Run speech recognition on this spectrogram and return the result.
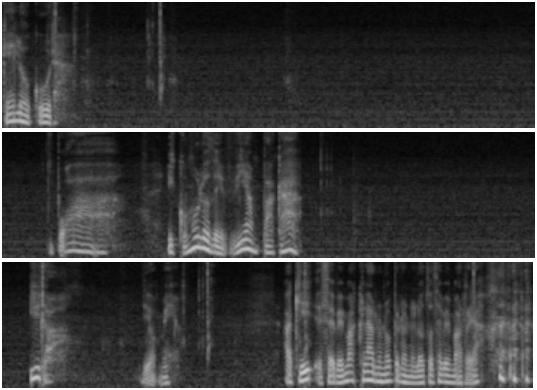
Qué locura. Buah. ¿Y cómo lo desvían para acá? Mira. Dios mío. Aquí se ve más claro, ¿no? Pero en el otro se ve más real.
